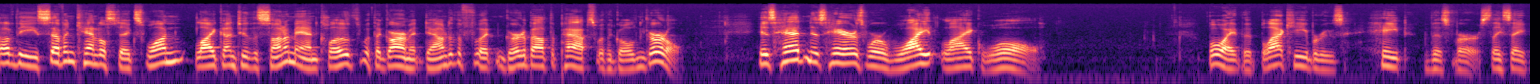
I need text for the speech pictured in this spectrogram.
of the seven candlesticks, one like unto the Son of Man, clothed with a garment down to the foot, and girt about the paps with a golden girdle. His head and his hairs were white like wool. Boy, the black Hebrews hate this verse. They say,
